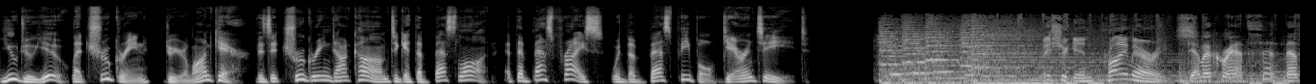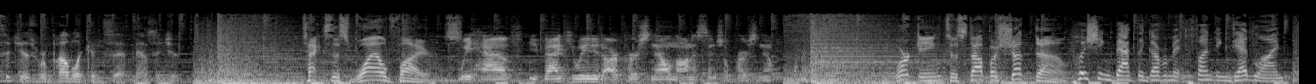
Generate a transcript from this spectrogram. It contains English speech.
You do you. Let TruGreen do your lawn care. Visit trugreen.com to get the best lawn at the best price with the best people guaranteed. Michigan primaries. Democrats sent messages, Republicans sent messages. Texas wildfires. We have evacuated our personnel, non essential personnel. Working to stop a shutdown. Pushing back the government funding deadlines.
